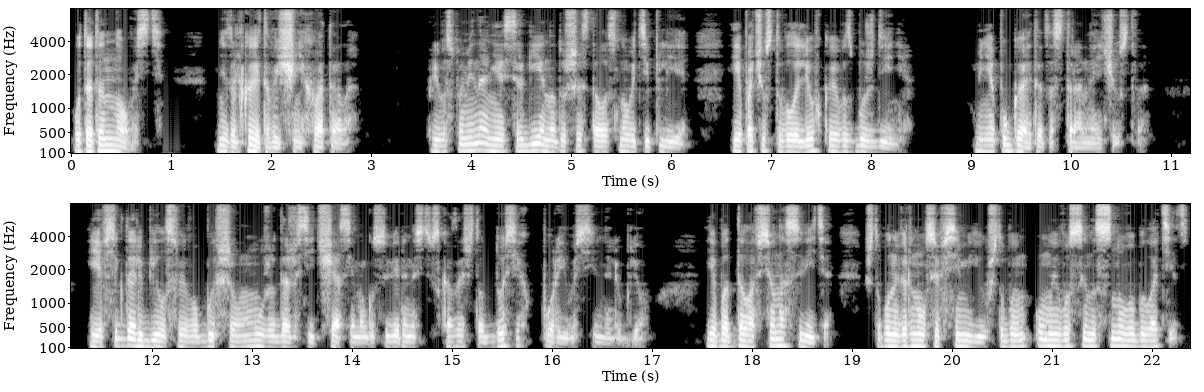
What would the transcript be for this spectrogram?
Вот это новость. Мне только этого еще не хватало. При воспоминании о Сергее на душе стало снова теплее, и я почувствовала легкое возбуждение. Меня пугает это странное чувство. Я всегда любила своего бывшего мужа, даже сейчас я могу с уверенностью сказать, что до сих пор его сильно люблю. Я бы отдала все на свете, чтобы он вернулся в семью, чтобы у моего сына снова был отец.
